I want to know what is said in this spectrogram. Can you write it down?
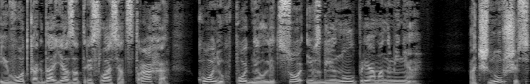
и вот, когда я затряслась от страха, конюх поднял лицо и взглянул прямо на меня. Очнувшись,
